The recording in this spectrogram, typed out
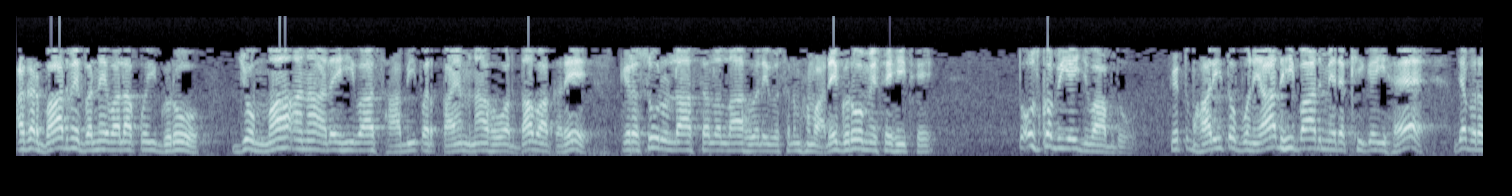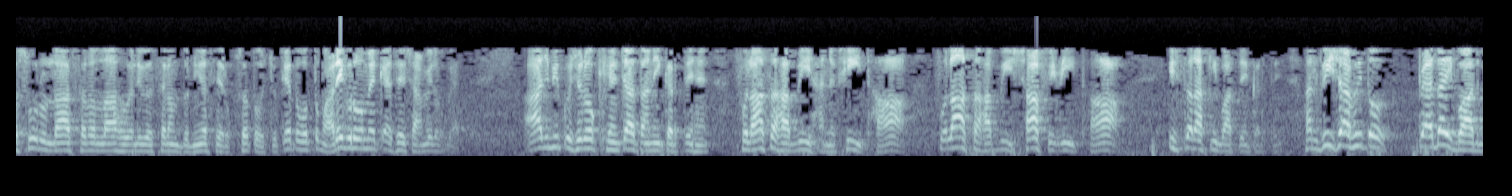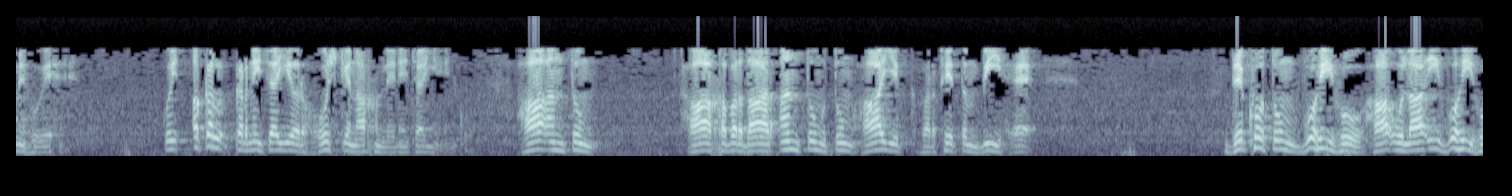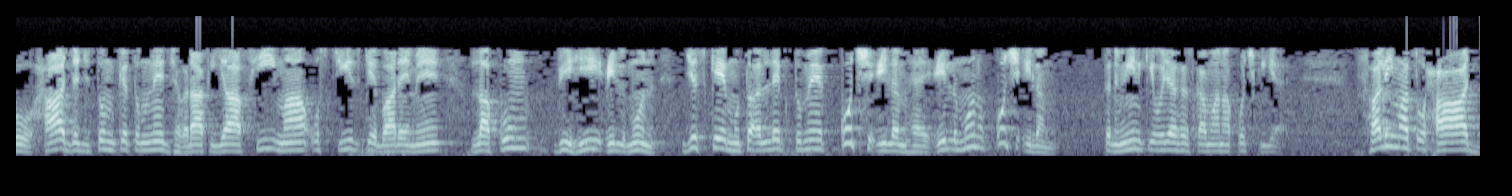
اگر بعد میں بننے والا کوئی گروہ جو ماں انا علیہ و صحابی پر قائم نہ ہو اور دعویٰ کرے کہ رسول اللہ صلی اللہ علیہ وسلم ہمارے گروہ میں سے ہی تھے، تو اس کو بھی یہی جواب دو کہ تمہاری تو بنیاد ہی بعد میں رکھی گئی ہے، جب رسول اللہ صلی اللہ علیہ وسلم دنیا سے رخصت ہو چکے تو وہ تمہارے گروہ میں کیسے شامل ہو گئے؟ آج بھی کچھ لوگ کھینچا تانی کرتے ہیں، فلاں صحابی حنفی تھا، فلاں صحابی شافعی تھا۔ اس طرح کی باتیں کرتے ہیں۔ حنفی شافی تو پیدا ہی بعد میں ہوئے ہیں۔ کوئی عقل کرنی چاہیے اور ہوش کے ناخن لینے چاہیے ان کو۔ ہا ان تم ہا خبردار ان تم، ہا یہ حرف تم بھی ہے۔ دیکھو تم، وہی ہو، ہا الائی وہی ہو، ہا جج تم کہ تم نے جھگڑا کیا، فی ماں اس چیز کے بارے میں لاکم بھی علم جس کے متعلق تمہیں کچھ علم ہے علم کچھ علم۔ تنوین کی وجہ سے اس کا معنی کچھ کیا ہے۔ فلیما تو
